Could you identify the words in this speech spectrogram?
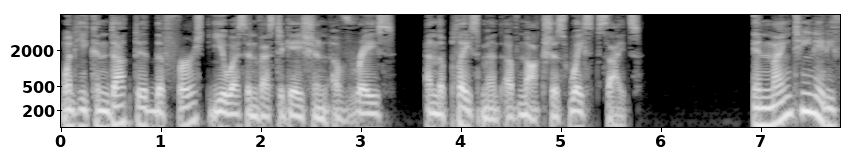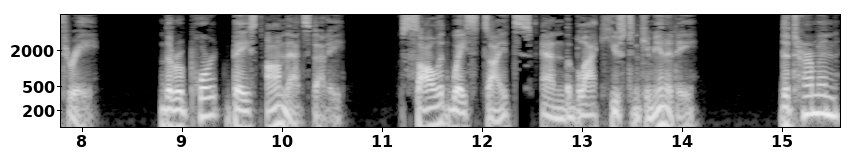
when he conducted the first U.S. investigation of race and the placement of noxious waste sites. In 1983, the report based on that study, Solid Waste Sites and the Black Houston Community, determined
